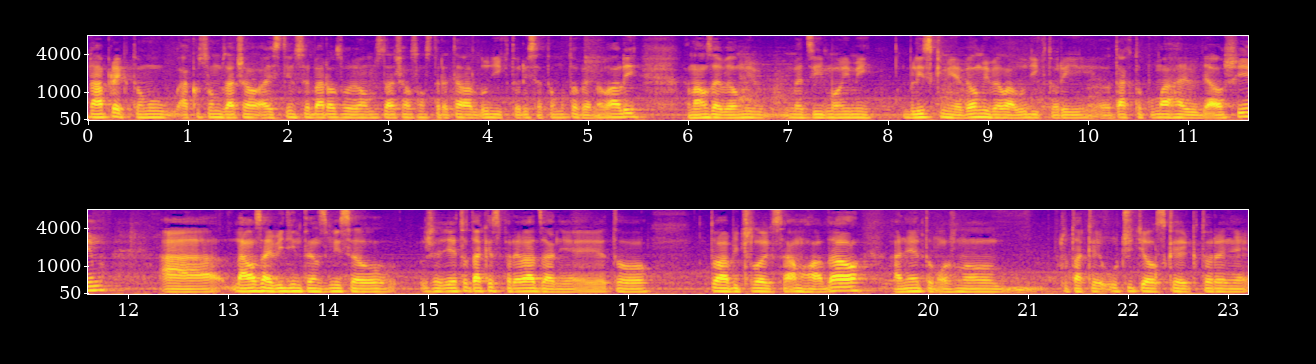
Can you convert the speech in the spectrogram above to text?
Napriek tomu, ako som začal aj s tým seba rozvojom, začal som stretávať ľudí, ktorí sa tomuto venovali. A naozaj veľmi medzi mojimi blízkymi je veľmi veľa ľudí, ktorí takto pomáhajú ďalším. A naozaj vidím ten zmysel, že je to také sprevádzanie, je to to, aby človek sám hľadal a nie je to možno to také učiteľské, ktoré nie,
